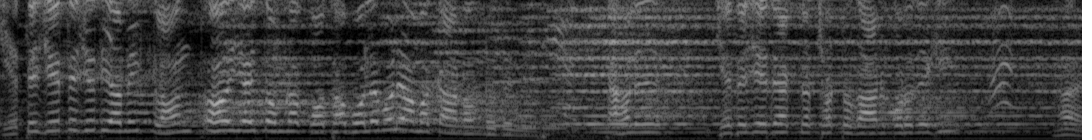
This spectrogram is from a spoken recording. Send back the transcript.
যেতে যেতে যদি আমি ক্লান্ত হয়ে যাই, তোমরা কথা বলে বলে আমাকে আনন্দ দেবে। তাহলে যেতে যেতে একটা ছোট্ট গান করে দেখি। হ্যাঁ।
